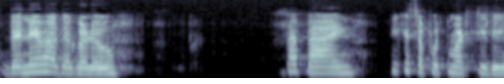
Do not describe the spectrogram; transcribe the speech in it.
ಧನ್ಯವಾದಗಳು. ಬಾಯ್ ಬಾಯ್ ಹೀಗೆ ಸಪೋರ್ಟ್ ಮಾಡ್ತೀರಿ.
